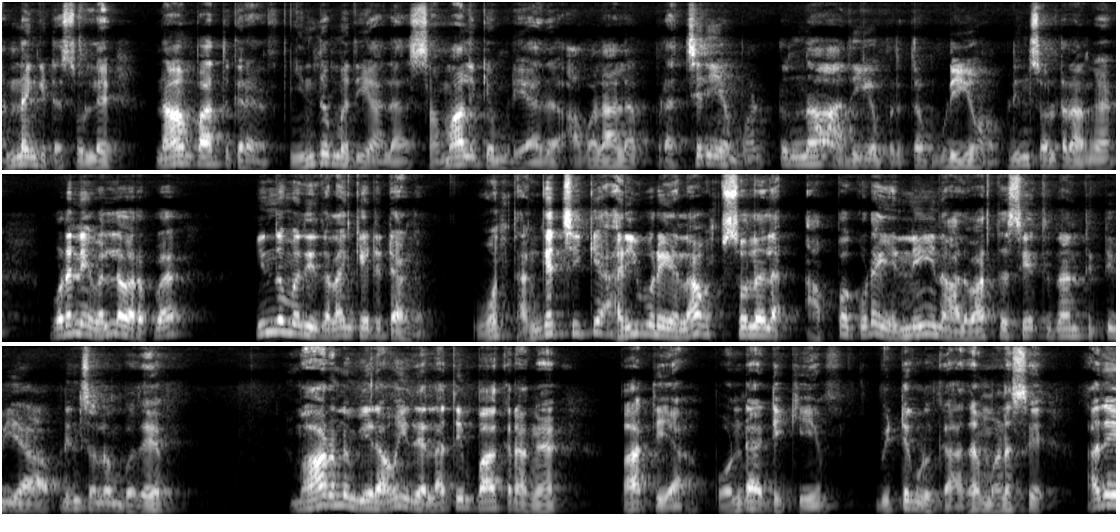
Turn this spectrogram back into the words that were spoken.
அண்ணங்கிட்ட சொல்லு. நான் பார்த்துக்கிறேன் இந்துமதியால் சமாளிக்க முடியாது அவளால் பிரச்சனையை மட்டும்தான் அதிகப்படுத்த முடியும் அப்படின்னு சொல்கிறாங்க உடனே வெளில வரப்ப இந்துமதி இதெல்லாம் கேட்டுட்டாங்க. உன் தங்கச்சிக்கு அறிவுரையெல்லாம் சொல்லலை. அப்போ கூட என்னையும் நாலு வார்த்தை சேர்த்து தான் திட்டுவியா? அப்படின்னு சொல்லும்போது மாறனும் வீராவும் இது எல்லாத்தையும் பார்க்குறாங்க பாத்தியா பொண்டாட்டிக்கு விட்டு கொடுக்காத மனசு. அதே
